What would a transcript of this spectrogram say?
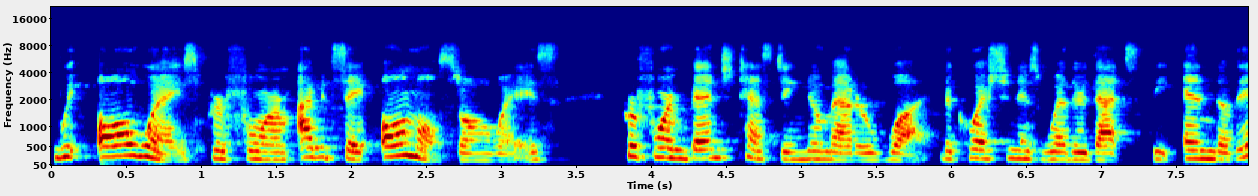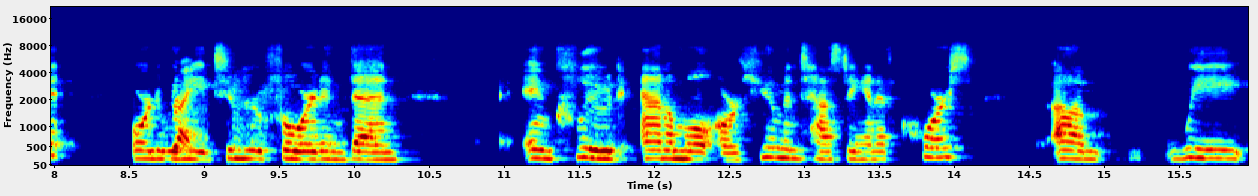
we always perform. I would say almost always perform bench testing no matter what. The question is whether that's the end of it or do we right. need to move forward and then include animal or human testing. And of course, um, we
